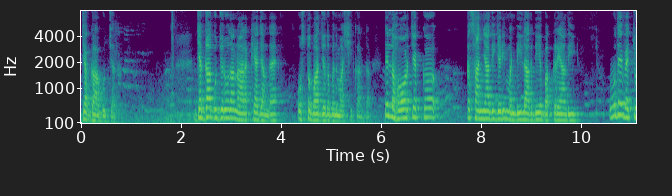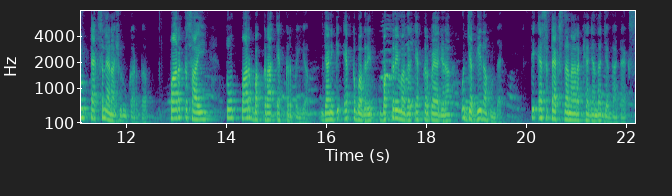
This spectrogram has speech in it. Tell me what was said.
ਜੱਗਾ ਗੁੱਜਰ। ਜੱਗਾ ਗੁੱਜਰ ਉਹਦਾ ਨਾਂ ਰੱਖਿਆ ਜਾਂਦਾ ਹੈ। ਉਸ ਤੋਂ ਬਾਅਦ ਜਦੋਂ ਬਦਮਾਸ਼ੀ ਕਰਦਾ। ਤੇ ਲਾਹੌਰ 'ਚ ਇੱਕ ਕਸਾਈਆਂ ਦੀ ਜਿਹੜੀ ਮੰਡੀ ਲੱਗਦੀ ਹੈ ਬੱਕਰਿਆਂ ਦੀ, ਉਹਦੇ ਵਿੱਚੋਂ ਟੈਕਸ ਲੈਣਾ ਸ਼ੁਰੂ ਕਰਦਾ। ਪਰ ਕਸਾਈ ਤੋਂ ਪਰ ਬੱਕਰਾ 1 ਰੁਪਈਆ ਯਾਨੀ ਕਿ ਇੱਕ ਬਗਰੇ, ਬੱਕਰੇ ਮਗਰ 1 ਰੁਪਇਆ ਜਿਹੜਾ ਉਹ ਜੱਗੇ ਦਾ ਹੁੰਦਾ ਹੈ। ਤੇ ਇਸ ਟੈਕਸ ਦਾ ਨਾਂ ਰੱਖਿਆ ਜਾਂਦਾ ਜੱਗਾ ਟੈਕਸ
